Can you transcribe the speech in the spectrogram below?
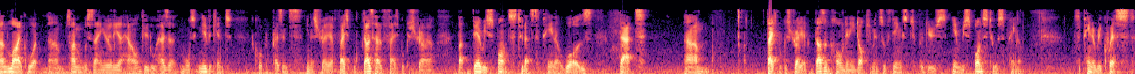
unlike what um, Simon was saying earlier, how Google has a more significant corporate presence in Australia, Facebook does have Facebook Australia, but their response to that subpoena was that um, Facebook Australia doesn't hold any documents or things to produce in response to a subpoena. Subpoena requests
